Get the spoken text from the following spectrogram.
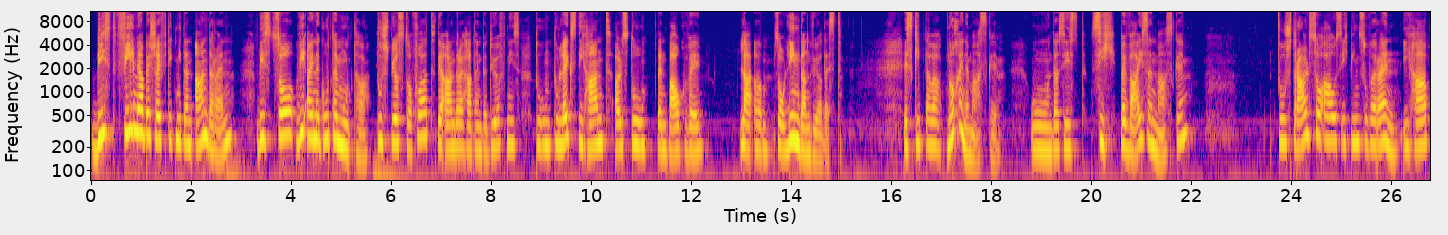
bist viel mehr beschäftigt mit den anderen, bist so wie eine gute Mutter. Du spürst sofort, der andere hat ein Bedürfnis, du, du legst die Hand, als du den Bauchweh äh, so lindern würdest. Es gibt aber noch eine Maske und das ist sich beweisen Maske. Du strahlst so aus, ich bin souverän, ich habe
